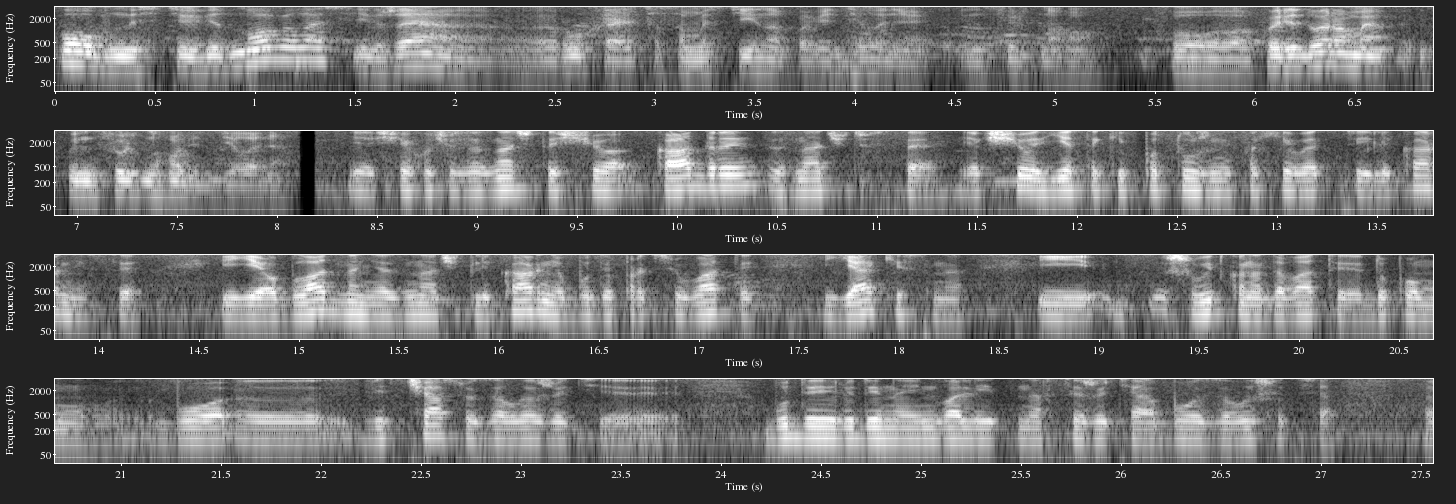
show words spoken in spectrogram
повністю відмовилась і вже е, рухається самостійно по відділенню інсультного, по коридорами інсультного відділення. Я ще хочу зазначити, що кадри значать все. Якщо є такий потужний фахівець в цій лікарні, все і є обладнання, значить лікарня буде працювати якісно і швидко надавати допомогу. Бо е, від часу залежить, е, буде людина інвалід на все життя або залишиться е,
